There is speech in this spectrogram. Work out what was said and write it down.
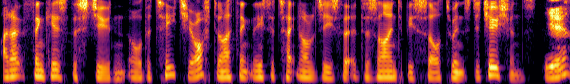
I don't think is the student or the teacher. Often I think these are technologies that are designed to be sold to institutions. Yeah.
